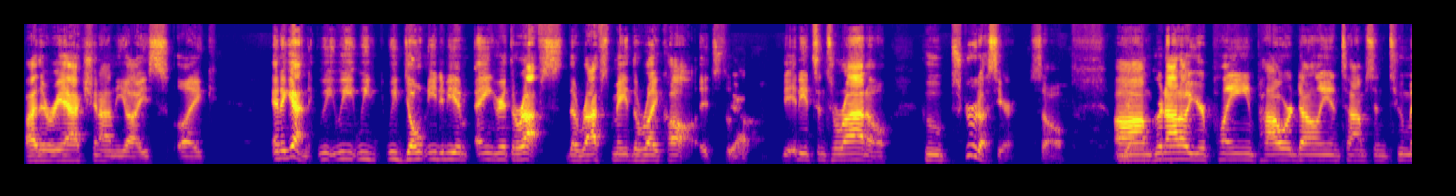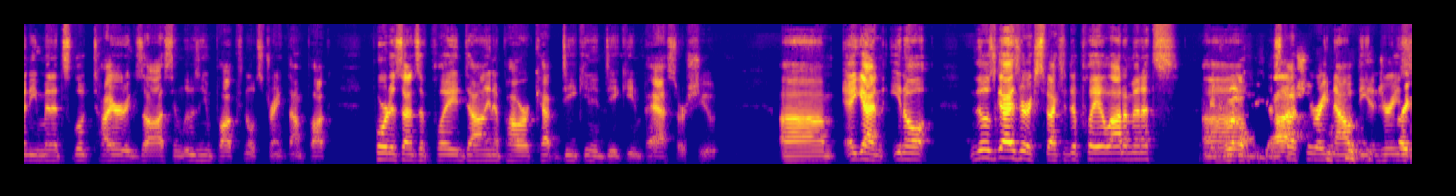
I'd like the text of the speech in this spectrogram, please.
by the reaction on the ice, like. And again, we, we we we don't need to be angry at the refs. The refs made the right call. It's the, Yeah. the idiots in Toronto who screwed us here. So, Yeah. um, Granato, you're playing power. Dahlin and Thompson, too many minutes, look tired, exhausting, losing pucks, no strength on puck. Poor defensive play. Dahlin and power kept deking and deking pass or shoot. Um, again, you know those guys are expected to play a lot of minutes, I mean, um, especially right now with the injuries. Like,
